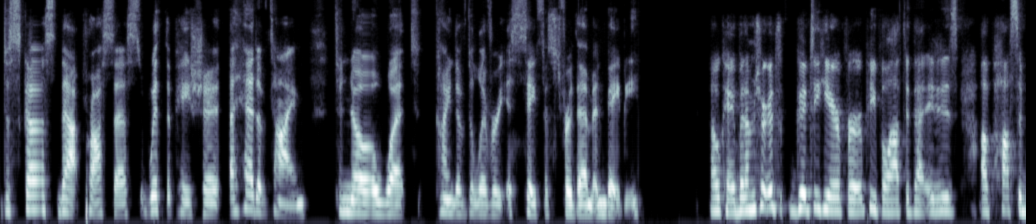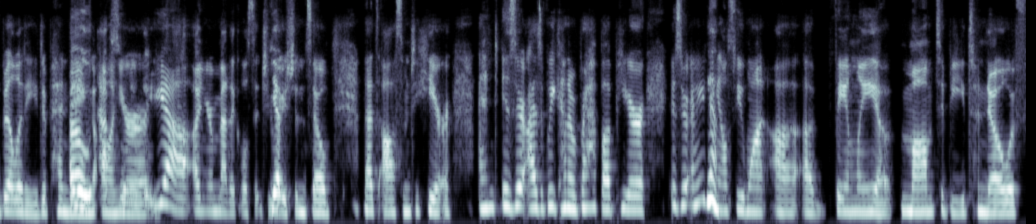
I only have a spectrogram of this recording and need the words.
discuss that process with the patient ahead of time to know what kind of delivery is safest for them and baby Okay, but I'm sure it's good to hear for people out there that it is a possibility depending oh, on your yeah, on your medical situation. Yep. So that's awesome to hear. And is there as we kind of wrap up here, is there anything yeah. else you want a, a family, a mom to be to know if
